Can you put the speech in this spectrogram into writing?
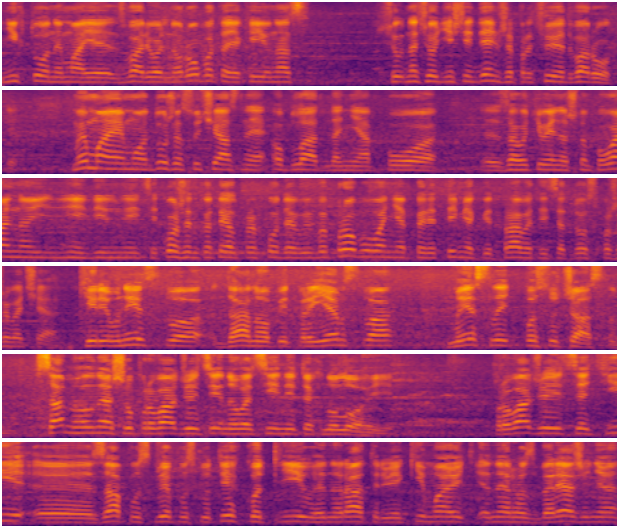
ніхто не має зварювального робота, який у нас на сьогоднішній день вже працює два роки. Ми маємо дуже сучасне обладнання по е, заготівельно-штампувальної дільниці. Кожен котел проходить випробування перед тим, як відправитися до споживача. керівництво даного підприємства мислить по-сучасному. Саме головне, що впроваджуються інноваційні технології. Впроваджується ті е, запуск випуску тих котлів, генераторів, які мають енергозбереження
